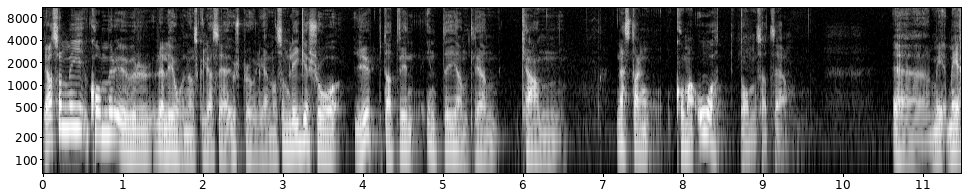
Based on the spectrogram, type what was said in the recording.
Ja, som kommer ur religionen skulle jag säga ursprungligen och som ligger så djupt att vi inte egentligen kan nästan komma åt dem så att säga. Eh, med, med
